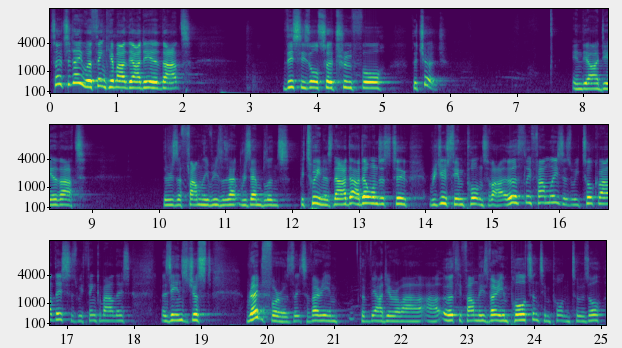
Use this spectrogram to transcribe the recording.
so today we're thinking about the idea that this is also true for the church. In the idea that there is a family resemblance between us. Now, I don't want us to reduce the importance of our earthly families as we talk about this, as we think about this. As Ian's just read for us, it's a very the idea of our, our earthly family is very important, important to us all.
